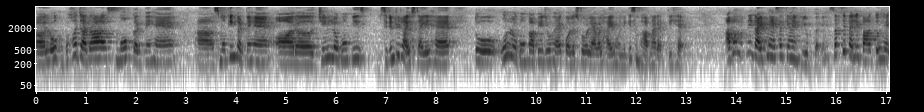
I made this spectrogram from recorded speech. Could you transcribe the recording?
लोग बहुत ज़्यादा स्मोक करते हैं स्मोकिंग करते हैं और जिन लोगों की सीडेंट्री लाइफस्टाइल है तो उन लोगों का भी जो है कोलेस्ट्रॉल लेवल हाई होने की संभावना रहती है। अब हम अपनी डाइट में ऐसा क्या इंक्लूड करें? सबसे पहली बात तो है,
